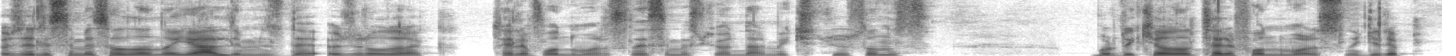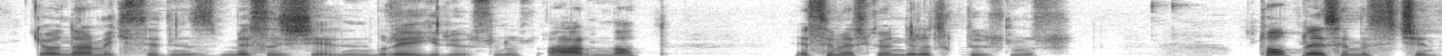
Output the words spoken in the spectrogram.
Özel SMS alanına geldiğimizde özel olarak telefon numarasına SMS göndermek istiyorsanız buradaki alanın telefon numarasını girip göndermek istediğiniz mesaj içeriğini buraya giriyorsunuz. Ardından SMS göndere tıklıyorsunuz. Toplu SMS için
